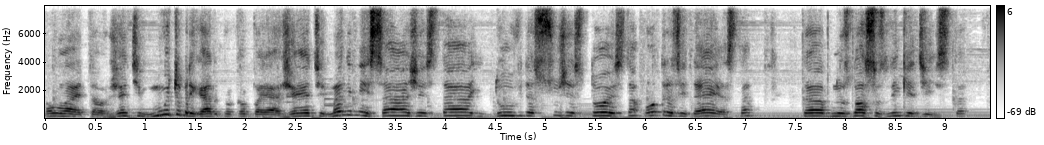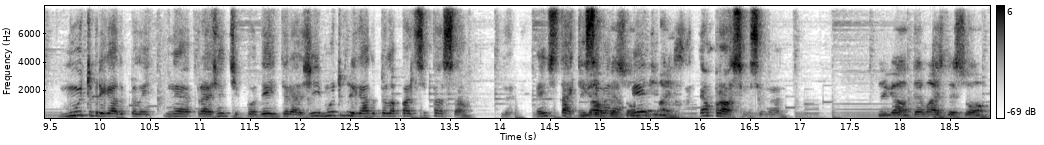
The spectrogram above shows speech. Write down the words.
Vamos lá, então. Gente, muito obrigado por acompanhar a gente. Mande mensagens, tá? E dúvidas, sugestões, tá? Outras ideias, tá? tá? Nos nossos LinkedIns, tá? Muito obrigado pela, né, para a gente poder interagir. Muito obrigado pela participação. Né? A gente está aqui Legal, semanalmente. Pessoal, até, até a próxima semana. Legal, até mais, pessoal.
